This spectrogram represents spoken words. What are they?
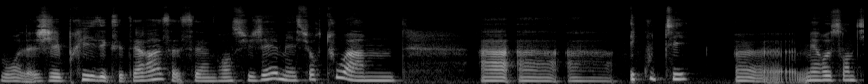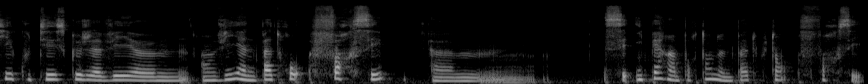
bon, j'ai prise, etc. Ça, c'est un grand sujet, mais surtout à, à, écouter euh, mes ressentis, écouter ce que j'avais euh, envie, à ne pas trop forcer. Euh, c'est hyper important de ne pas tout le temps forcer.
